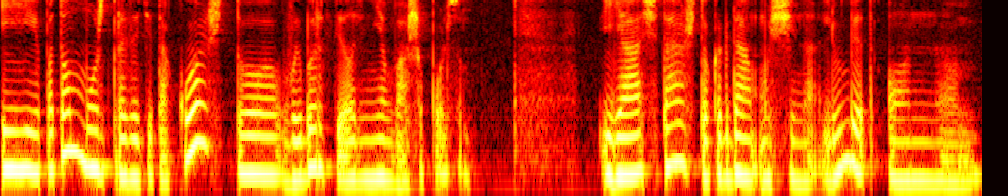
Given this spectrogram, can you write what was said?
и потом может произойти такое, что выбор сделали не в вашу пользу. Я считаю, что когда мужчина любит, он эм,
